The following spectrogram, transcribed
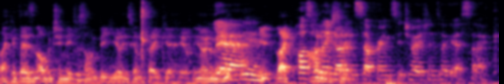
Like if there's an opportunity for someone to be healed, he's gonna say get healed. You know what I mean? Yeah. Yeah. It- like Possibly 100%. not in suffering situations, I guess. Like,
